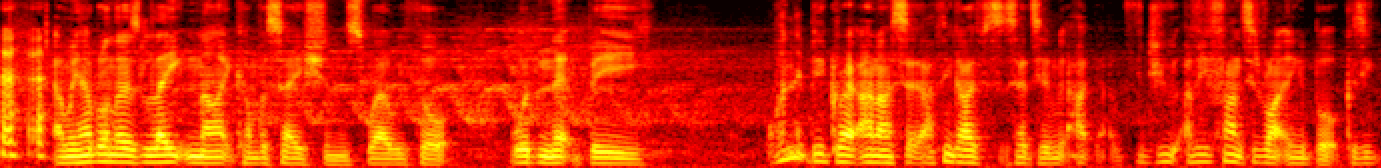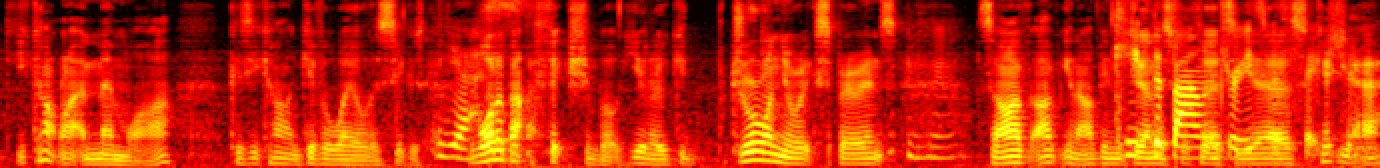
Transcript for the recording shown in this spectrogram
that point. and we had one of those late night conversations where we thought, wouldn't it be wouldn't it be great? And I said, I think I've said to him, you, have you fancied writing a book? Because you, you can't write a memoir because you can't give away all the secrets. Yes. What about a fiction book? You know, you draw on your experience. So I've, I've, you know, I've been Mm-hmm. Keep a the journalist for thirty years. fiction. Yeah.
